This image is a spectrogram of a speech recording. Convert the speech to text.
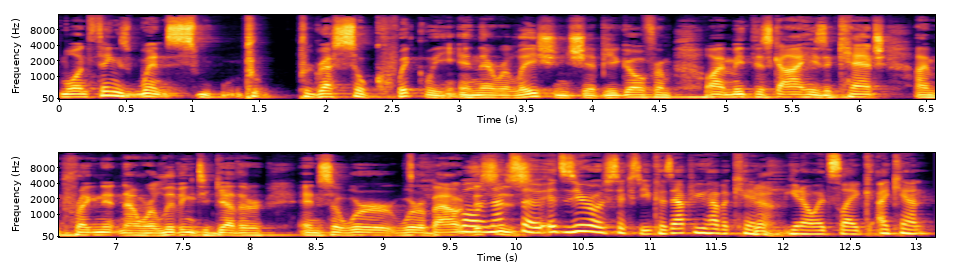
Well, and things went pr- progressed so quickly in their relationship. You go from, "Oh, I meet this guy. He's a catch. I'm pregnant. Now we're living together." And so we're we're about. Well, this and that's is so it's zero to sixty because after you have a kid, Yeah. you know, it's like I can't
